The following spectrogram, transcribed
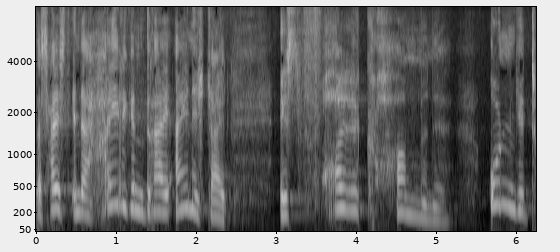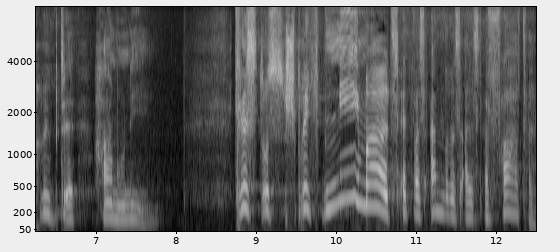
Das heißt, in der heiligen Dreieinigkeit ist vollkommene, ungetrübte Harmonie. Christus spricht niemals etwas anderes als der Vater.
